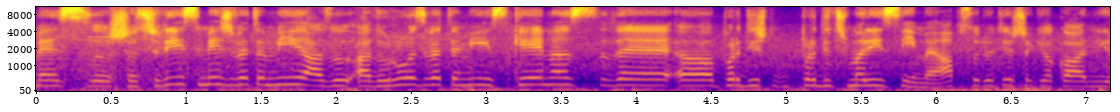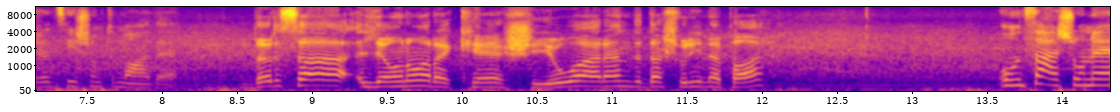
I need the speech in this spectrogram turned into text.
mes shoqërisë, miqve të mi, adhuruesve të mi, skenës dhe përditshmërisë sime. Absolutisht që kjo ka një rëndësi shumë të madhe. Ndërsa Leonorë, e ke shijuar ende dashurinë e parë? Unë thashë, unë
